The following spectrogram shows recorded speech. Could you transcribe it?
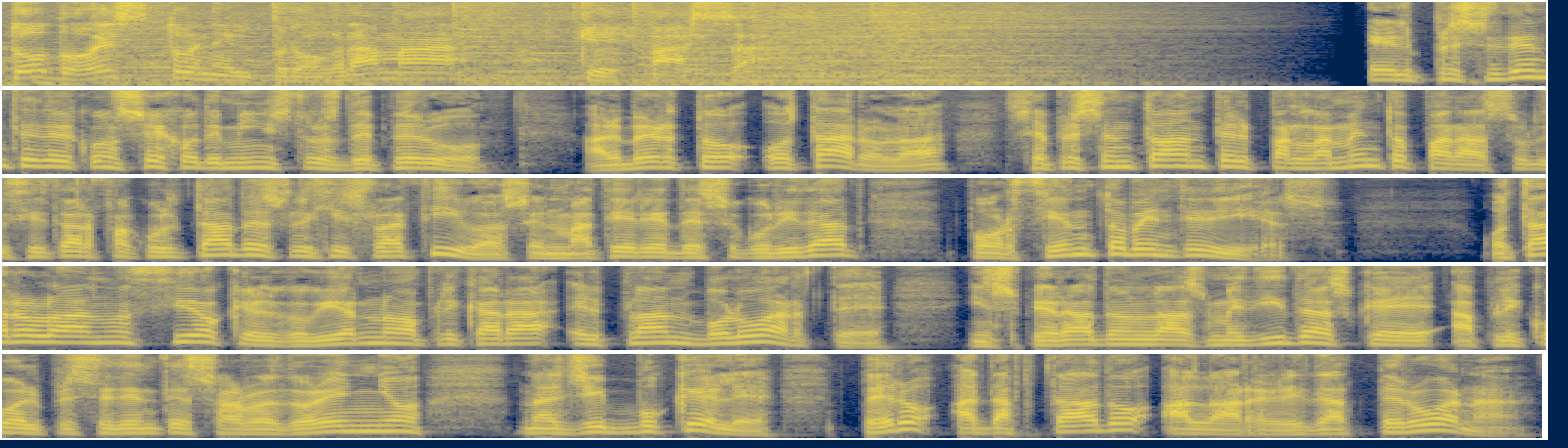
Todo esto en el programa ¿Qué pasa? El presidente del Consejo de Ministros de Perú, Alberto Otárola, se presentó ante el Parlamento para solicitar facultades legislativas en materia de seguridad por 120 días. Otárola anunció que el gobierno aplicará el Plan Boluarte, inspirado en las medidas que aplicó el presidente salvadoreño Nayib Bukele, pero adaptado a la realidad peruana.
